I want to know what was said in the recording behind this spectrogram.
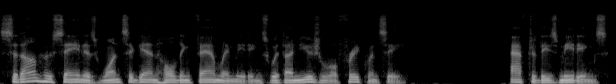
Saddam Hussein is once again holding family meetings with unusual frequency. After these meetings,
